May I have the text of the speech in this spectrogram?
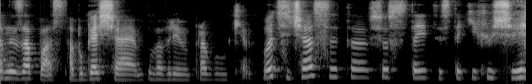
словарный запас обогащаем во время прогулки. Вот сейчас это все состоит из таких вещей.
